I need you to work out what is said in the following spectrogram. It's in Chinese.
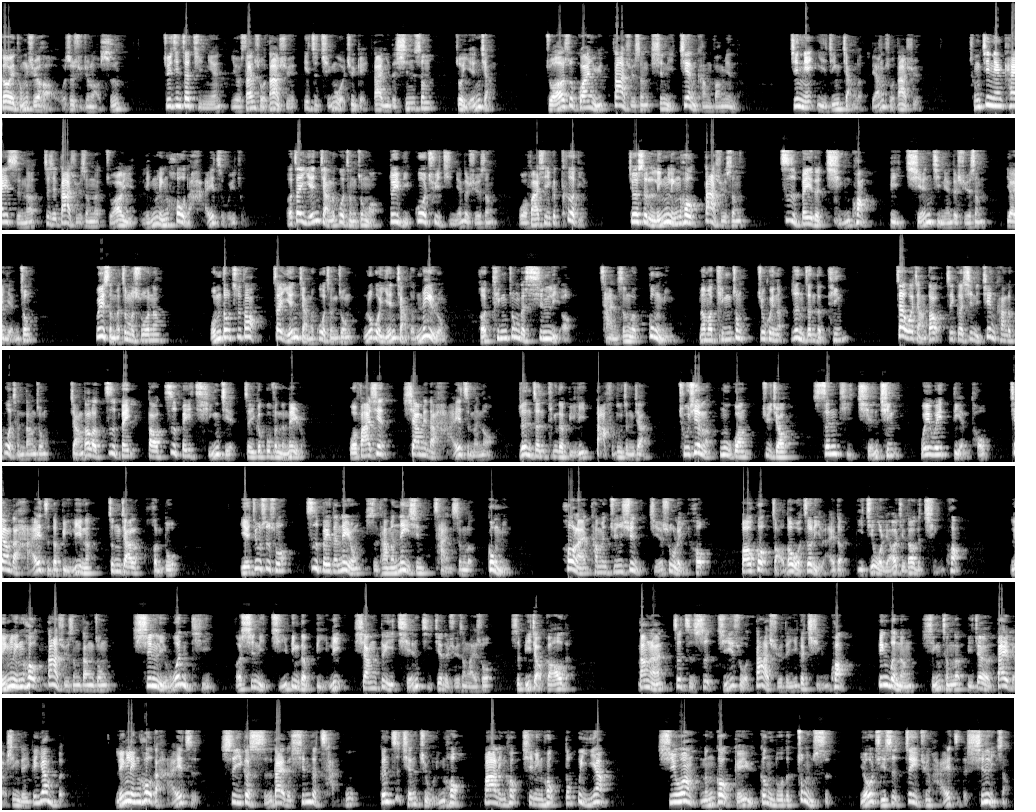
各位同学好，我是许军老师。最近这几年，有三所大学一直请我去给大一的新生做演讲，主要是关于大学生心理健康方面的。今年已经讲了两所大学，从今年开始呢，这些大学生呢，主要以零零后的孩子为主。而在演讲的过程中哦，对比过去几年的学生，我发现一个特点，就是零零后大学生自卑的情况。比前几年的学生要严重，为什么这么说呢？我们都知道，在演讲的过程中，如果演讲的内容和听众的心理哦产生了共鸣，那么听众就会呢认真的听。在我讲到这个心理健康的过程当中，讲到了自卑到自卑情节这一个部分的内容，我发现下面的孩子们哦认真听的比例大幅度增加，出现了目光聚焦。身体前倾、微微点头，这样的孩子的比例呢，增加了很多。也就是说，自卑的内容使他们内心产生了共鸣。后来他们军训结束了以后，包括找到我这里来的，以及我了解到的情况，零零后大学生当中，心理问题和心理疾病的比例，相对于前几届的学生来说是比较高的。当然，这只是几所大学的一个情况，并不能形成了比较有代表性的一个样本。零零后的孩子是一个时代的新的产物，跟之前九零后、八零后、七零后都不一样。希望能够给予更多的重视，尤其是这群孩子的心理上。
